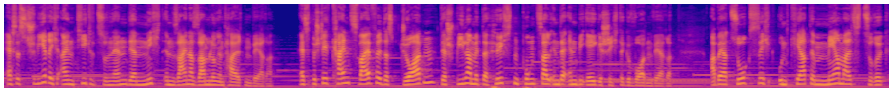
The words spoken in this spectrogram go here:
Es ist schwierig, einen Titel zu nennen, der nicht in seiner Sammlung enthalten wäre. Es besteht kein Zweifel, dass Jordan der Spieler mit der höchsten Punktzahl in der NBA-Geschichte geworden wäre. Aber er zog sich und kehrte mehrmals zurück,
